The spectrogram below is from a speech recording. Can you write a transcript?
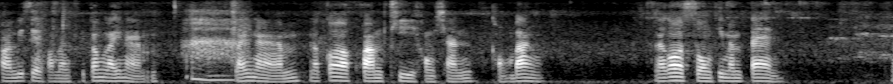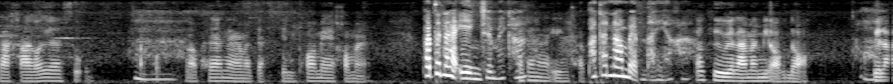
ความพิเศษของมันคือต้องไร้หนามอ่าไร้หนามแล้วก็ความถี่ของชั้นของบั้ง แล้วก็ทรงที่มันแป้น ราคาก็จะสูงครับผมเราพัฒนามาจากเป็นพ่อแม่เขามา พัฒนาเองใช่ไหมคะ พัฒนาเองครับ พัฒนาแบบไหนอะคะ ก็คือเวลามันมีออกดอกอ๋อเวลา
